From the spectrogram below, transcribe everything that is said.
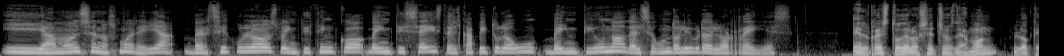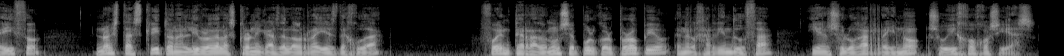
y Amón se nos muere ya. Versículos 25-26 del capítulo 21 del segundo libro de los Reyes. El resto de los hechos de Amón, lo que hizo, no está escrito en el libro de las crónicas de los reyes de Judá. Fue enterrado en un sepulcro propio en el jardín de Uzá y en su lugar reinó su hijo Josías.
